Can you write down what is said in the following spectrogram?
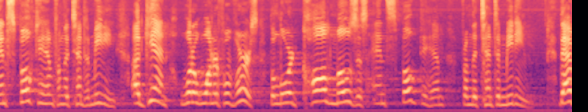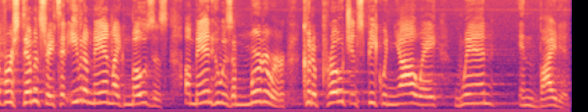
and spoke to him from the tent of meeting. Again, what a wonderful verse. The Lord called Moses and spoke to him from the tent of meeting. That verse demonstrates that even a man like Moses, a man who was a murderer, could approach and speak with Yahweh when invited.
